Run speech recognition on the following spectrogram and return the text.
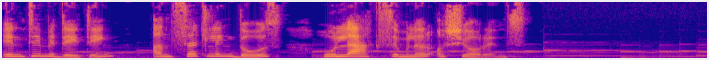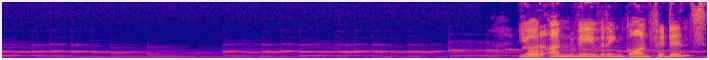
intimidating, unsettling those who lack similar assurance. Your unwavering confidence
